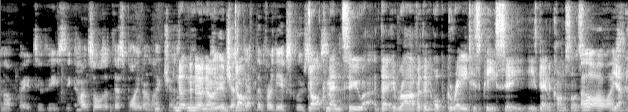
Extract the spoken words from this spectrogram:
an upgrade to pc consoles at this point are like just no, no, no, no. you just Doc, get them for the exclusives Doc meant to uh, that he, rather than upgrade his PC, he's getting a console. and stuff. Oh, oh, I yeah, see.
